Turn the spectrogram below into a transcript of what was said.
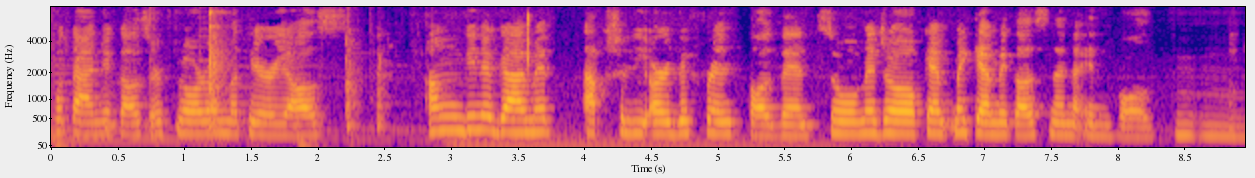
botanicals or floral materials, ang ginagamit actually are different solvents. So, medyo chem- may chemicals na na-involve. Mm-mm.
